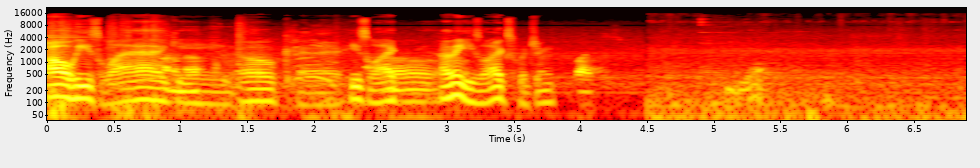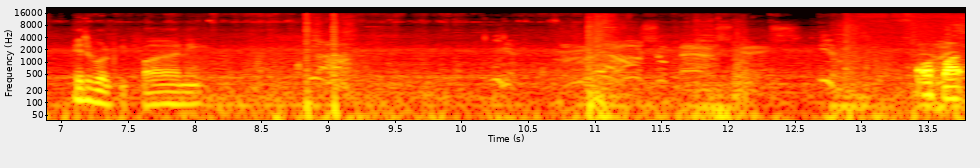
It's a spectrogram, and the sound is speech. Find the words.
Oh, he's lagging. Okay, he's lag. Oh. I think he's lag switching. Like, yeah. It would be funny. Wall splat.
